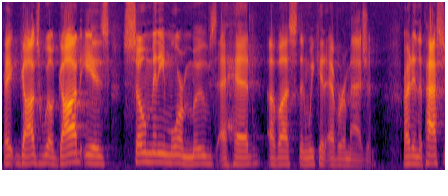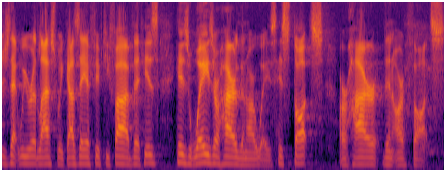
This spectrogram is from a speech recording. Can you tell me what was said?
Okay? God's will. God is so many more moves ahead of us than we could ever imagine right in the passage that we read last week isaiah 55 that his, his ways are higher than our ways his thoughts are higher than our thoughts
